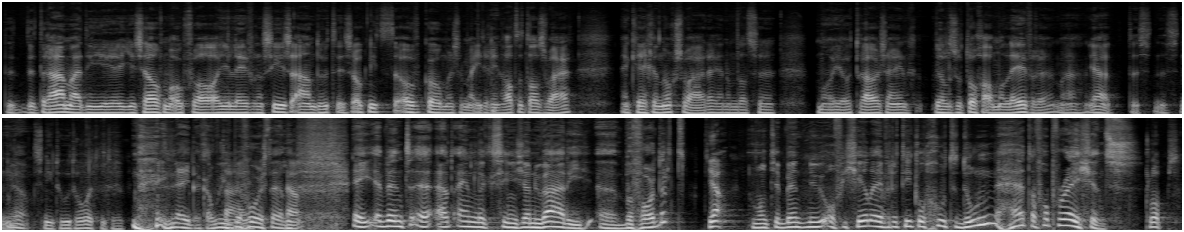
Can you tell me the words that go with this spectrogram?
de, de drama die je jezelf, maar ook vooral al je leveranciers aandoet, is ook niet te overkomen. Zeg maar iedereen had het al zwaar en kreeg het nog zwaarder. En omdat ze mooi trouw zijn, willen ze toch allemaal leveren. Maar ja, het is, het is, niet, het is niet hoe het hoort natuurlijk. Nee, nee dat kan ik me niet voorstellen. Ja. Hey, je bent uh, uiteindelijk sinds januari uh, bevorderd. Ja. Want je bent nu officieel even de titel goed te doen, Head of Operations. Klopt.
